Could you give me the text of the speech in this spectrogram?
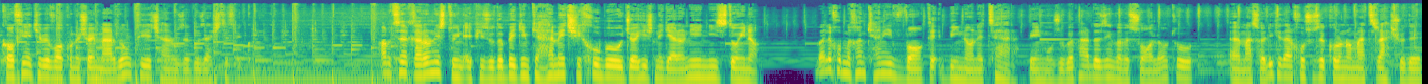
کافیه که به واکنش های مردم توی چند روز گذشته فکر کنید. البته قرار نیست تو این اپیزودا بگیم که همه چی خوبه و جای هیچ نگرانی نیست و اینا. ولی خب می‌خوایم کمی واقع بینانه تر به این موضوع بپردازیم و به سوالات و مسائلی که در خصوص کرونا مطرح شده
